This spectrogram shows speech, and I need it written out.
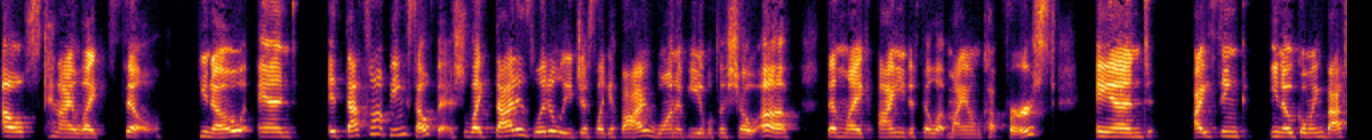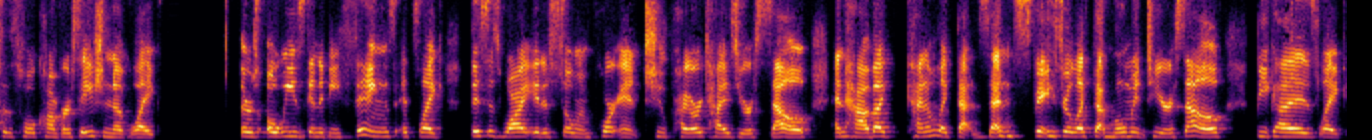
else can I like fill? You know, and it that's not being selfish. Like that is literally just like if I want to be able to show up, then like I need to fill up my own cup first. And I think, you know, going back to this whole conversation of like there's always going to be things. It's like, this is why it is so important to prioritize yourself and have like kind of like that Zen space or like that moment to yourself because, like,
